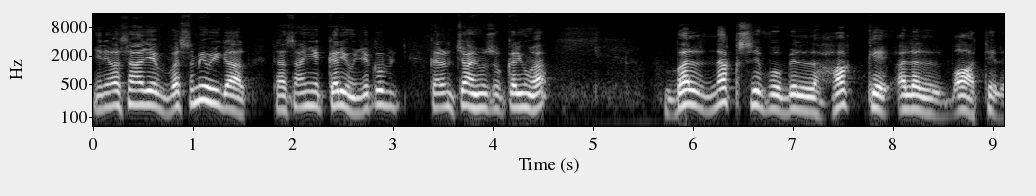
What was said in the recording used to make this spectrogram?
यानी असांजे वस में हुई ॻाल्हि त असां ईअं करियूं जेको बि करणु चाहियूं सो करियूं आहे بل نقسف بل حق الل باطل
